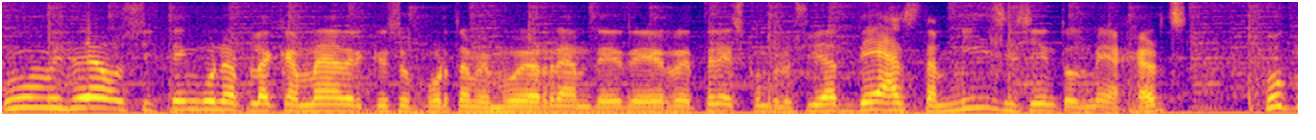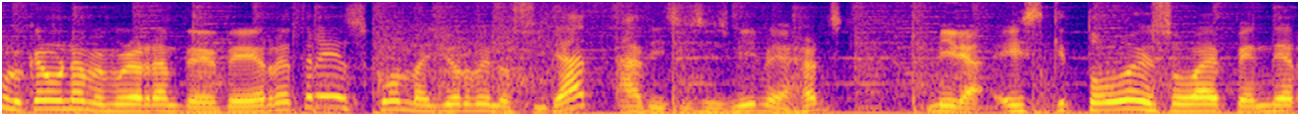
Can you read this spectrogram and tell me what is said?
Un video si tengo una placa madre que soporta memoria RAM DDR3 con velocidad de hasta 1600 MHz Puedo colocar una memoria RAM de DDR3 con mayor velocidad a 16000 MHz. Mira, es que todo eso va a depender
